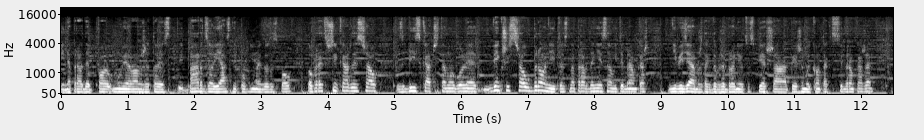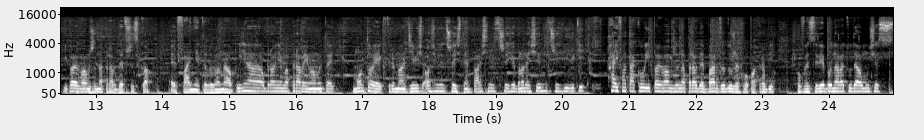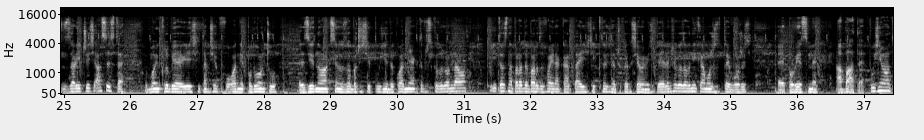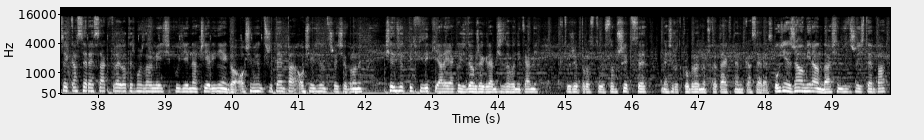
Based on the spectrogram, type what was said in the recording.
i naprawdę po, mówię wam, że to jest bardzo jasny punkt mojego zespołu, bo praktycznie każdy strzał z bliska, czy tam ogólnie większość strzałów broni, to jest naprawdę niesamowity bramkarz, nie wiedziałem, że tak dobrze bronił, to jest pierwsza, pierwszy mój kontakt z tym bramkarzem. I powiem wam, że naprawdę wszystko e, fajnie to wyglądało. Później na obronie ma prawej mamy tutaj Montoya, który ma 86 tempa, 76 obrony, 76 fizyki, high w i powiem wam, że naprawdę bardzo duże chłopak robi w ofensywie, bo nawet udało mu się zaliczyć asystę w moim klubie, jeśli tam się ładnie podłączył e, z jedną akcją, to zobaczycie później dokładnie jak to wszystko wyglądało i to jest naprawdę bardzo fajna karta, jeśli ktoś na przykład chciałby mieć tutaj lepszego zawodnika, może tutaj włożyć e, powiedzmy Abatę. Później mam tutaj Caceresa, którego też można wymienić później na Cieliniego, 83 tempa, 86 obrony, 75 fizyki, ale jakoś dobrze gra mi się zawodnikami, którzy po prostu są szybcy na środku obrony, na przykład tak jak ten Caceres. Później jest Żao Miranda, 76 tempa,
